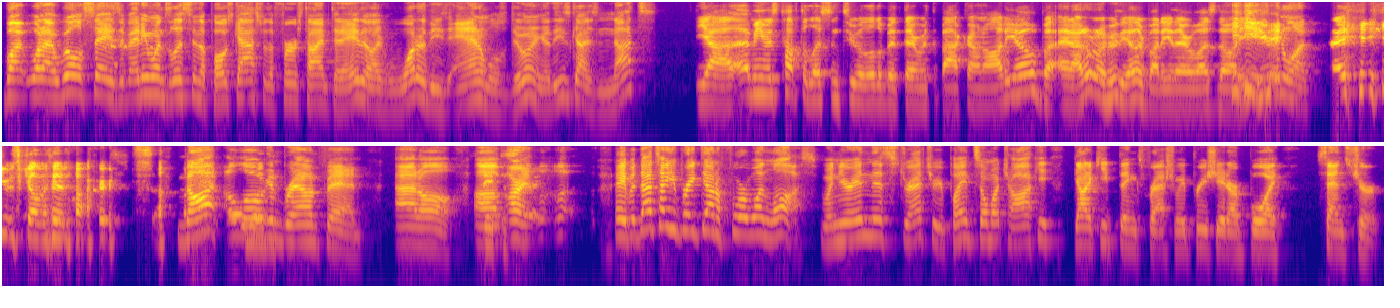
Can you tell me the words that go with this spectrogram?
But what I will say is, if anyone's listening to the postcast for the first time today, they're like, "What are these animals doing? Are these guys nuts?" Yeah, I mean it was tough to listen to a little bit there with the background audio, but and I don't know who the other buddy there was though. He's he, in one. He was coming in hard. So. Not a Logan Brown fan at all. Um, all right. Hey, but that's how you break down a 4 1 loss. When you're in this stretch or you're playing so much hockey, got to keep things fresh. And we appreciate our boy, Sensure,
